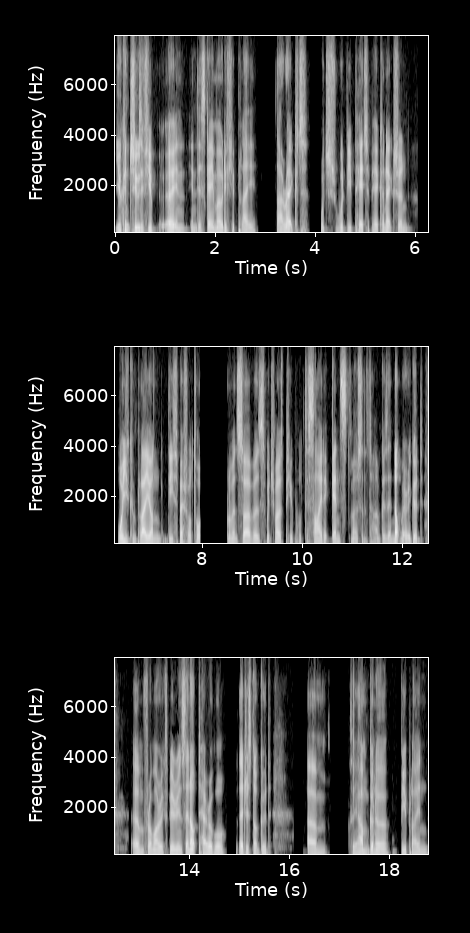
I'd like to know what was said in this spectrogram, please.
you can choose if you uh, in in this game mode if you play direct, which would be peer to peer connection, or you can play on the special tournament servers, which most people decide against most of the time because they're not very good um, from our experience. They're not terrible, they're just not good. Um, so yeah, I'm gonna be playing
